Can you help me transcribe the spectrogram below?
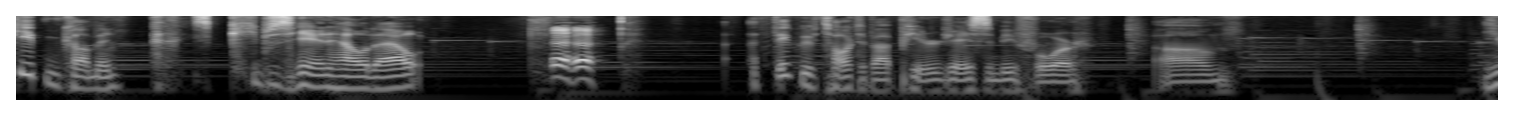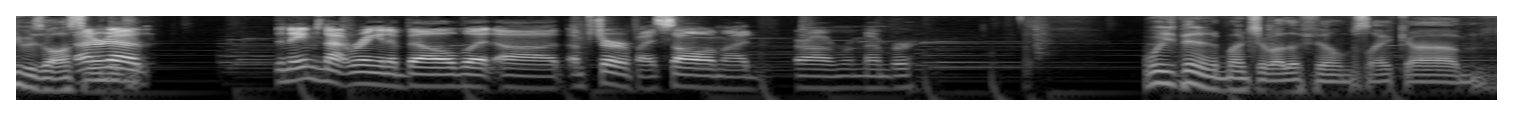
keep him coming. he keeps his hand held out. I think we've talked about Peter Jason before. Um, he was awesome. I don't know. The name's not ringing a bell, but uh, I'm sure if I saw him, I'd uh, remember. Well, he's been in a bunch of other films, like um,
